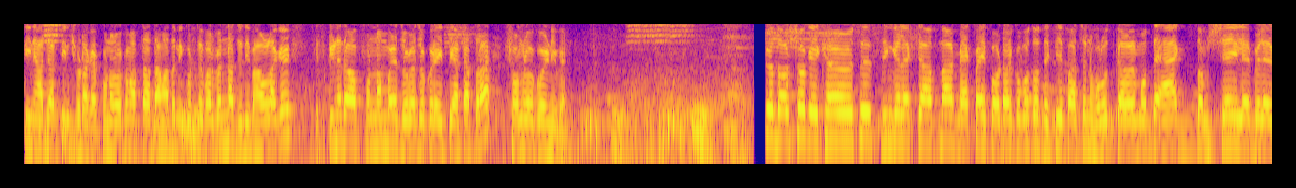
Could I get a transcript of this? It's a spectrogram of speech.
তিন হাজার তিনশো টাকা। কোনো রকম আপনারা দামাদামি করতে পারবেন না। যদি ভালো লাগে স্ক্রিনে দেওয়া ফোন নম্বরে যোগাযোগ করে এই পেয়ারটা আপনারা সংগ্রহ করে নেবেন। প্রিয় দর্শক এখানে রয়েছে সিঙ্গেল একটা আপনার ম্যাকপাই পটার কবুতর। দেখতে পাচ্ছেন হলুদ কালারের মধ্যে একদম সেই লেভেলের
